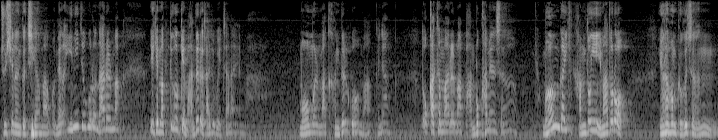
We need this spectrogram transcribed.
주시는 그 체험하고 내가 인위적으로 나를 막 이렇게 막 뜨겁게 만들어 가지고 있잖아요. 막 몸을 막 흔들고 막 그냥 똑같은 말을 막 반복하면서 뭔가 이렇게 감동이 임하도록 여러분 그것은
